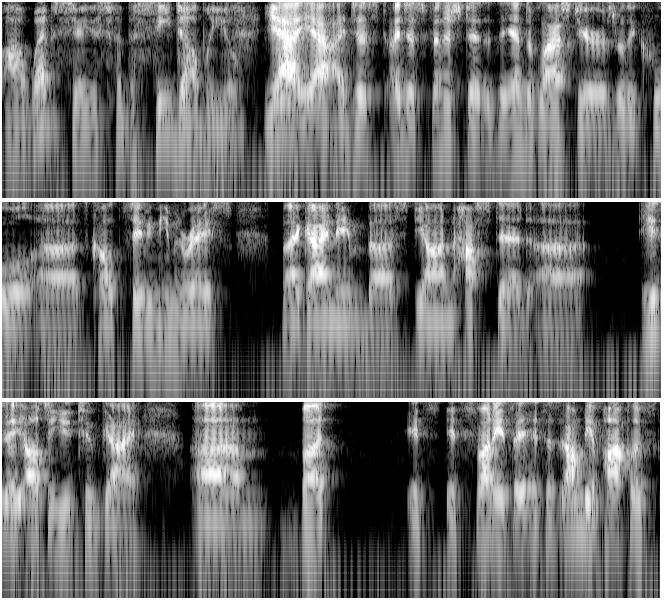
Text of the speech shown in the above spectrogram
uh, web series for the CW. Yeah, yeah. I just I just finished it at the end of last year. It was really cool. Uh, it's called Saving the Human Race by a guy named uh, Stian Hofstede. Uh, he's a, also a YouTube guy, um, but it's it's funny. It's a, it's a zombie apocalypse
